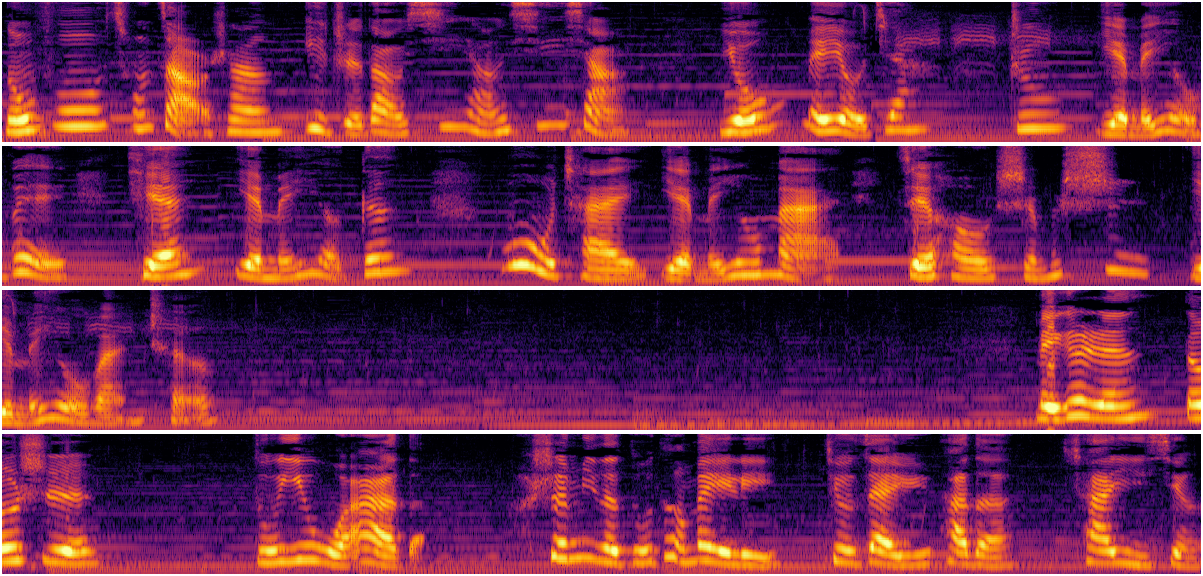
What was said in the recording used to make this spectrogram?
农夫从早上一直到夕阳西下，油没有加，猪也没有喂，田也没有耕。木材也没有买，最后什么事也没有完成。每个人都是独一无二的，生命的独特魅力就在于它的差异性，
